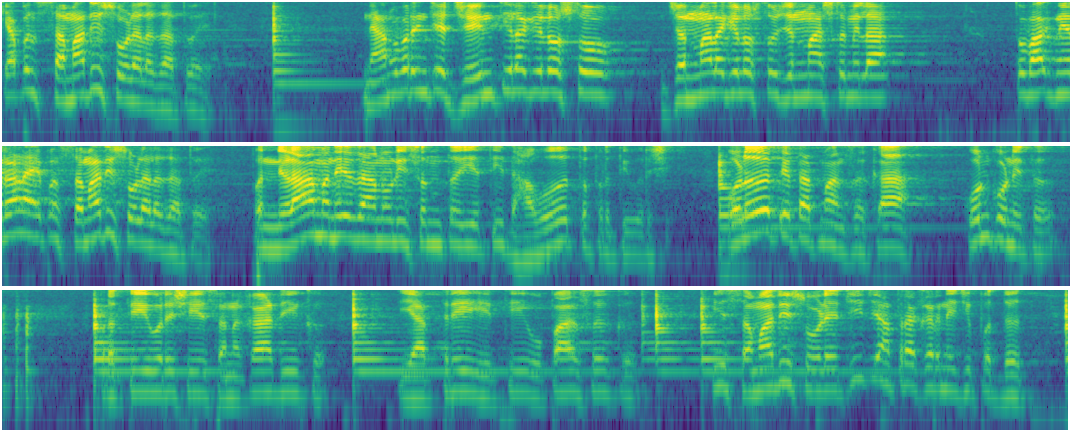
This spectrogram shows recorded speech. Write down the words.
की आपण समाधी सोहळ्याला जातोय. ज्ञानोबाऱ्यांच्या जयंतीला गेलो असतो जन्माला गेलो असतो जन्माष्टमीला. तो भाग निराळा आहे पण समाधी सोहळ्याला जातोय. पण निळामने जाणून संत येती धावत प्रतिवर्षी. पळत येतात माणसं. का? कोण कोण येतं? प्रतिवर्षी सनकाधिक यात्रे येती उपासक. ही समाधी सोहळ्याची यात्रा करण्याची पद्धत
